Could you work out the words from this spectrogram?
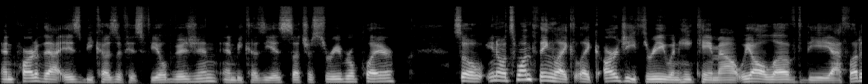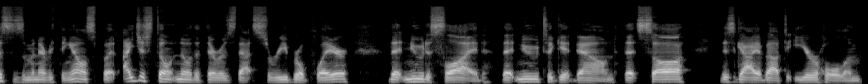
And part of that is because of his field vision and because he is such a cerebral player. So, you know, it's one thing like like RG3 when he came out, we all loved the athleticism and everything else, but I just don't know that there was that cerebral player that knew to slide, that knew to get down, that saw this guy about to earhole him.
